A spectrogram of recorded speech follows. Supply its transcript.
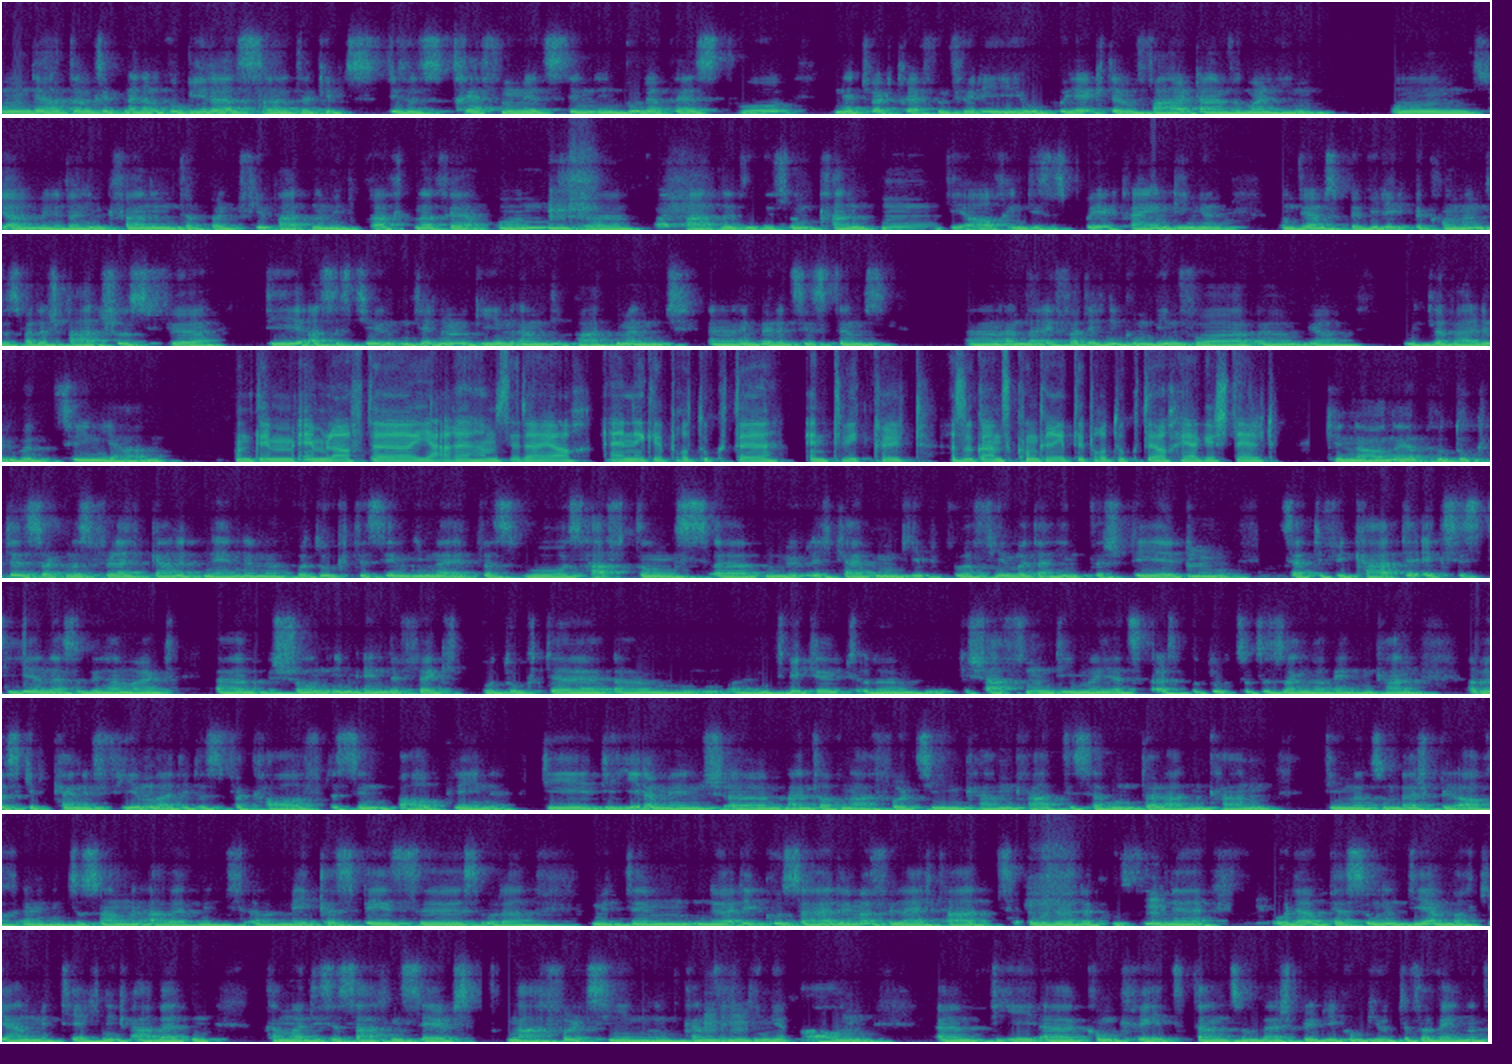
und er hat dann gesagt, na dann probier das. Äh, da gibt es dieses Treffen jetzt in, in Budapest, wo Network-Treffen für die EU-Projekte und fahr halt da einfach mal hin. Und ja, bin ich da hingefahren und habe halt vier Partner mitgebracht nachher und äh, zwei Partner, die wir schon kannten, die auch in dieses Projekt reingingen und wir haben es bewilligt bekommen. Das war der Startschuss für die assistierenden Technologien am Department äh, Embedded Systems äh, an der FH Technikum Wien vor äh, ja, mittlerweile über zehn Jahren. Und im, im Laufe der Jahre haben Sie da ja auch einige Produkte entwickelt, also ganz konkrete Produkte auch hergestellt. Genau, naja, Produkte sollte man es vielleicht gar nicht nennen. Ein Produkt ist eben immer etwas, wo es Haftungsmöglichkeiten gibt, wo eine Firma dahinter steht, mhm. wo Zertifikate existieren. Also wir haben halt ähm, schon im Endeffekt Produkte ähm, entwickelt oder geschaffen, die man jetzt als Produkt sozusagen verwenden kann. Aber es gibt keine Firma, die das verkauft. Das sind Baupläne, die, die jeder Mensch ähm, einfach nachvollziehen kann, gratis herunterladen kann die man zum Beispiel auch äh, in Zusammenarbeit mit äh, Makerspaces oder mit dem nerdy Cousin, den man vielleicht hat, oder der Cousine oder Personen, die einfach gern mit Technik arbeiten, kann man diese Sachen selbst nachvollziehen und kann mhm. sich Dinge bauen, ähm, die äh, konkret dann zum Beispiel die Computerverwendung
